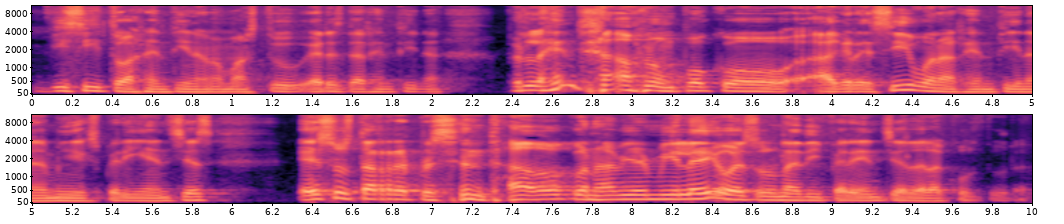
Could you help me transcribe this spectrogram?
visito Argentina nomás, tú eres de Argentina, pero la gente habla un poco agresivo en Argentina, en mis experiencias. ¿Eso está representado con Javier Milei o eso es una diferencia de la cultura?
